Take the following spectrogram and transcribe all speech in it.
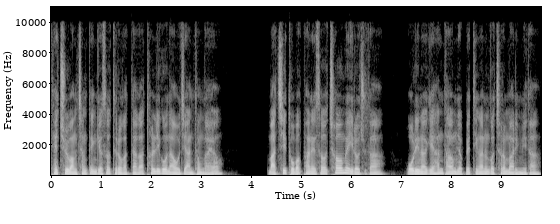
대출 왕창 땡겨서 들어갔다가 털리고 나오지 않던가요? 마치 도박판에서 처음에 잃어주다 올인하게 한 다음 역배팅하는 것처럼 말입니다.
